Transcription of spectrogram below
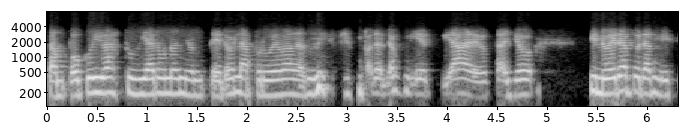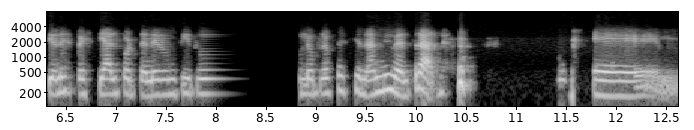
tampoco iba a estudiar un año entero la prueba de admisión para las universidades. O sea, yo, si no era por admisión especial, por tener un título lo profesional me iba a entrar. Eh,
